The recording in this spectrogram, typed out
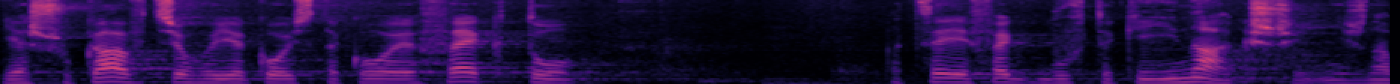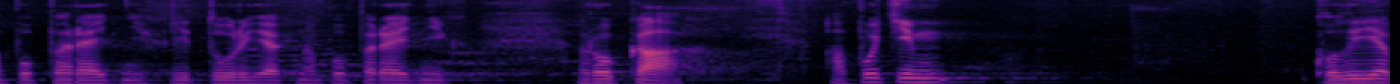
я шукав цього якогось такого ефекту. А цей ефект був такий інакший, ніж на попередніх літургіях, на попередніх роках. А потім, коли я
